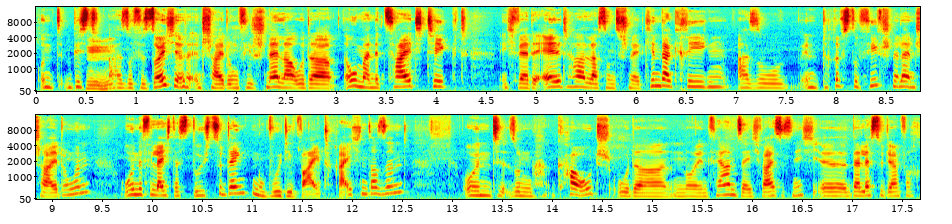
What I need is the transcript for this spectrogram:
und bist mhm. also für solche Entscheidungen viel schneller oder oh, meine Zeit tickt, ich werde älter, lass uns schnell Kinder kriegen. Also triffst du viel schneller Entscheidungen, ohne vielleicht das durchzudenken, obwohl die weitreichender sind. Und so ein Couch oder einen neuen Fernseher, ich weiß es nicht, äh, da lässt du dir einfach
